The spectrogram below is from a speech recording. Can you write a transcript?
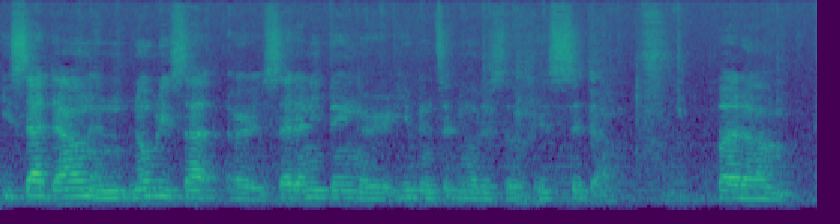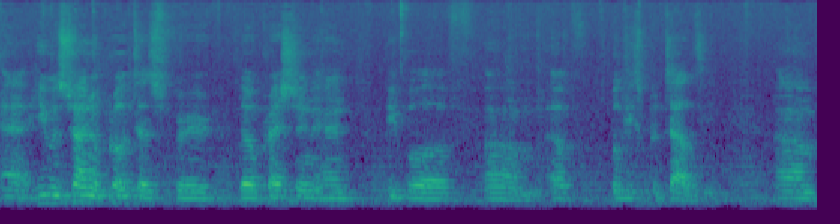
he sat down and nobody sat or said anything or even took notice of his sit down. But um, uh, he was trying to protest for the oppression and people of um, of police brutality. Um,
